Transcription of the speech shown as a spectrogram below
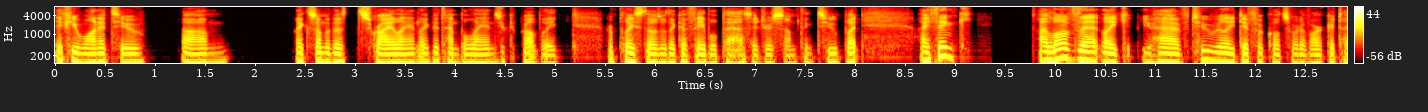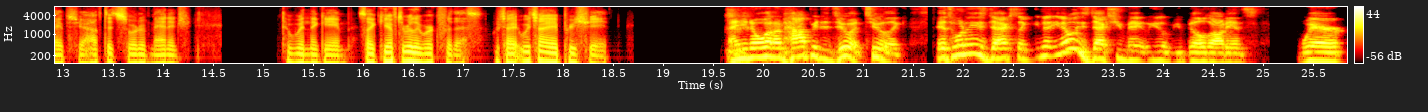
if you wanted to, um, like some of the scry land, like the temple lands, you could probably replace those with like a Fabled Passage or something too. But I think I love that like you have two really difficult sort of archetypes you have to sort of manage to win the game. It's like you have to really work for this, which I which I appreciate. And you know what? I'm happy to do it too. Like it's one of these decks, like you know, you know these decks you make you, you build audience where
